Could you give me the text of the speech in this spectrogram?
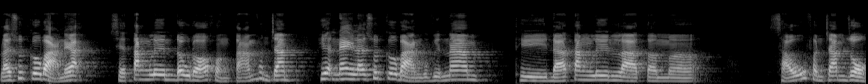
lãi suất cơ bản đấy ạ, sẽ tăng lên đâu đó khoảng 8%. Hiện nay lãi suất cơ bản của Việt Nam thì đã tăng lên là tầm ờ, 6% rồi.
